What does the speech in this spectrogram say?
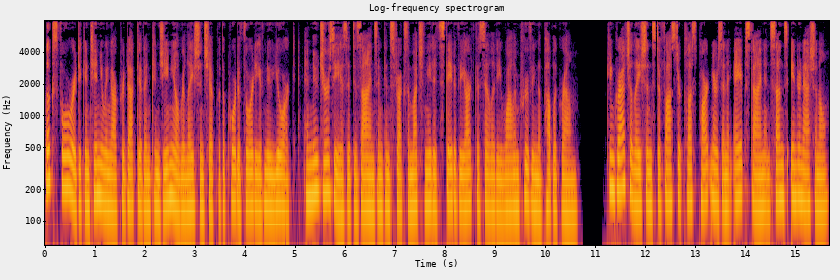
looks forward to continuing our productive and congenial relationship with the Port Authority of New York and New Jersey as it designs and constructs a much needed state of the art facility while improving the public realm. Congratulations to Foster Plus Partners and. Epstein and Sons International.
